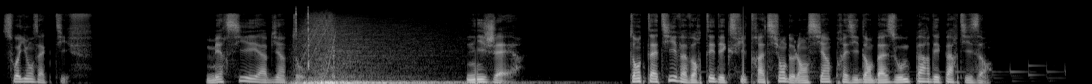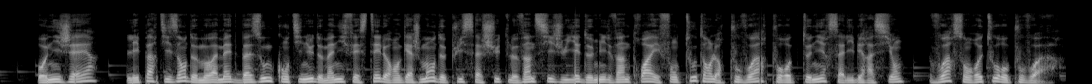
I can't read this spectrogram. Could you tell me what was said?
soyons actifs. Merci et à bientôt. Niger. Tentative avortée d'exfiltration de l'ancien président Bazoum par des partisans. Au Niger, les partisans de Mohamed Bazoum continuent de manifester leur engagement depuis sa chute le 26 juillet 2023 et font tout en leur pouvoir pour obtenir sa libération, voire son retour au pouvoir.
